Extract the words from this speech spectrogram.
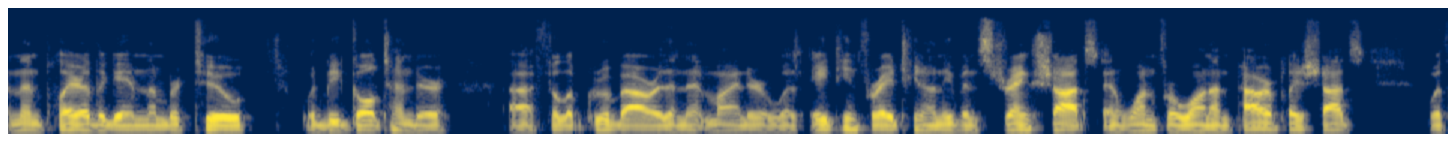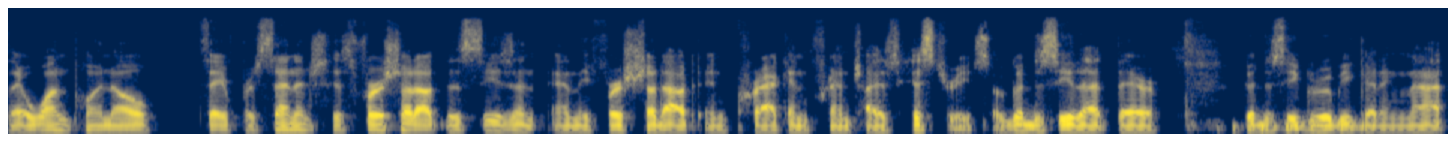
And then player of the game number two would be goaltender uh, Philipp Grubauer. The netminder was 18 for 18 on even strength shots and one for one on power play shots with a 1.0 save percentage, his first shutout this season, and the first shutout in Kraken franchise history. So good to see that there. Good to see Gruby getting that.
